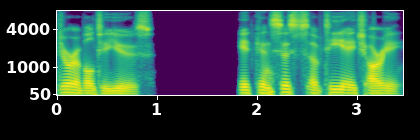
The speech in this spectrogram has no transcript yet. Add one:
durable to use. It consists of THRE.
